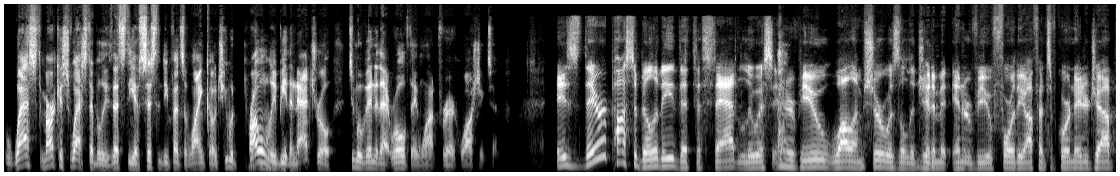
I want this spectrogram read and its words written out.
West Marcus West, I believe that's the assistant defensive line coach. He would mm-hmm. probably be the natural to move into that role if they want for Eric Washington. Is there a possibility that the Thad Lewis interview, while I'm sure was a legitimate interview for the offensive coordinator job,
